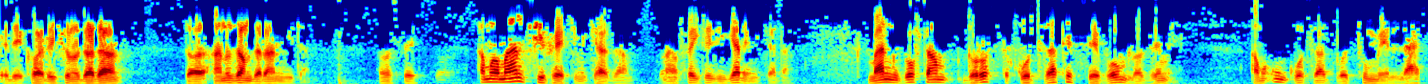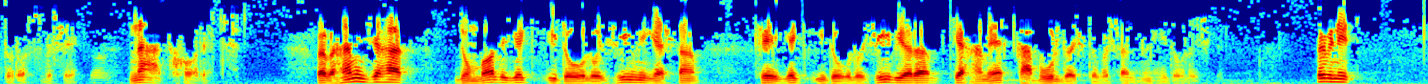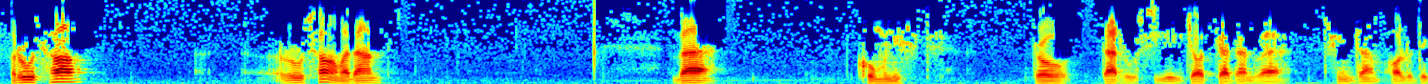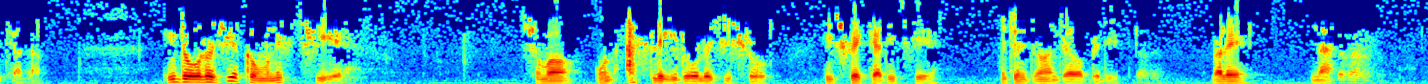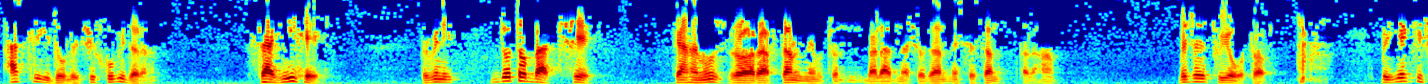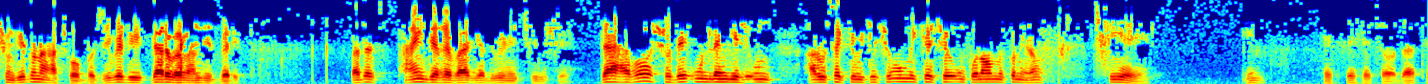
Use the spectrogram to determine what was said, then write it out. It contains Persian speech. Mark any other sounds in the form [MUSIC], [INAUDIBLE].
بدهکاریشون رو دادن. هنوزم دارن میدن. درسته؟ اما من چی فکر می‌کردم؟ من فکر دیگری می‌کردم. من می‌گفتم درست قدرت سوم لازمه. اما اون قدرت باید تو ملت درست بشه. نه از خارج. و به همین جهت دنبال یک ایدئولوژی میگشتم که یک ایدئولوژی بیارم که همه قبول داشته باشن این ایدئولوژی. ببینید روزها روزها آمدند و کمونیست رو در روسیه ایجاد کردن و چین هم آلوده کردن ایدئولوژی کمونیست چیه؟ شما اون اصل ایدئولوژیش رو هیچ فکر کردید چیه؟ می‌تونید من جواب بدید؟ بله. نه. اصل ایدئولوژی خوبی دارن. صحیحه. ببینید دو تا بچه که هنوز راه رفتن نمیتون بلد نشدن نشستن در هم. بذارید توی اتاق. به یکیشون یه دونه اسباب بازی بدید در ببندید برید. بعد از پنج دقیقه بعد یاد ببینید چی میشه. دعوا شده اون لنگش اون عروسک که می‌کشه اون می‌کشه اون فلان می‌کنه. اینا چیه؟ این حس حسادت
